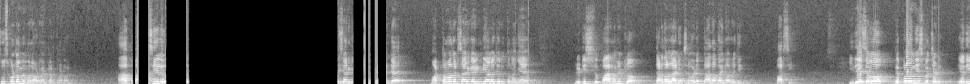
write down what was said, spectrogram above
చూసుకుంటాం మిమ్మల్ని ఎవడ వెంటాడుతున్నాడు అని. ఆ పార్సీలు దేశానికి అంటే మొట్టమొదటిసారిగా ఇండియాలో జరుగుతున్న అన్యాయం. బ్రిటిష్ పార్లమెంట్లో దడదల్లాడించిన వాడు దాదాబాయి నవరోజీ పార్సీ. ఈ దేశంలో విప్లవం తీసుకొచ్చాడు. ఏది?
